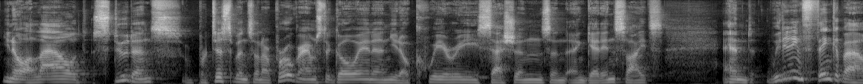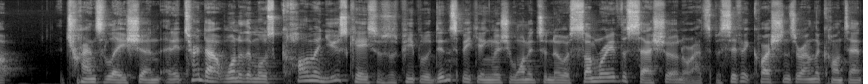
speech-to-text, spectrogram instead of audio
you know, allowed students, participants in our programs to go in and, you know, query sessions and, and get insights. And we didn't even think about translation. And it turned out one of the most common use cases was people who didn't speak English who wanted to know a summary of the session or had specific questions around the content.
